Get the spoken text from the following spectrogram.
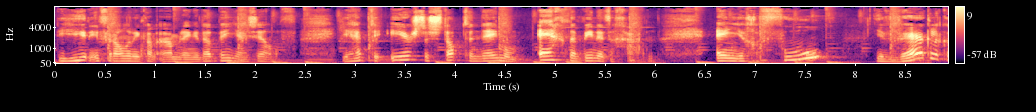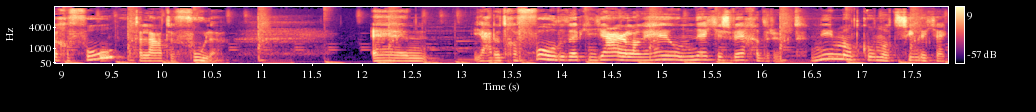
die hierin verandering kan aanbrengen, dat ben jij zelf. Je hebt de eerste stap te nemen om echt naar binnen te gaan. En je gevoel, je werkelijke gevoel te laten voelen. En ja, dat gevoel, dat heb je jarenlang heel netjes weggedrukt. Niemand kon dat zien dat jij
